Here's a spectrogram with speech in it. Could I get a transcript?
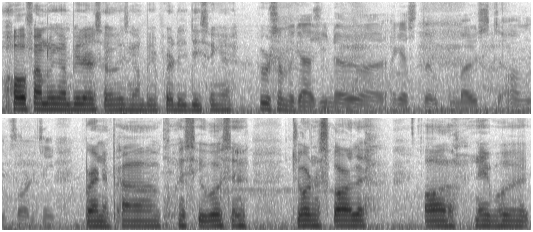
whole family gonna be there, so it's gonna be a pretty decent game. Who are some of the guys you know? Uh, I guess the most on the Florida team. Brandon Powell, Quincy Wilson, Jordan Scarlett, all neighborhood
